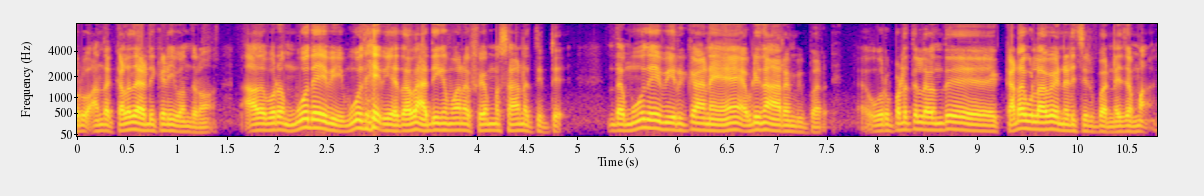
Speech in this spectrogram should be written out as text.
ஒரு அந்த கலதை அடிக்கடி வந்துடும் அதுக்கப்புறம் மூதேவி மூதேவி தான் அதிகமான ஃபேமஸான திட்டு. இந்த மூதேவி இருக்கானே அப்படி தான் ஆரம்பிப்பார். ஒரு படத்தில் வந்து கடவுளாகவே நடிச்சிருப்பார் நிஜமாக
